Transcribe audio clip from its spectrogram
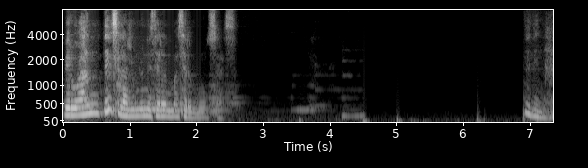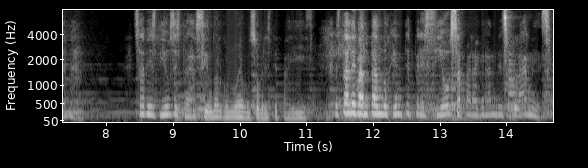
pero antes las reuniones eran más hermosas. De nada. Sabes, Dios está haciendo algo nuevo sobre este país. Está levantando gente preciosa para grandes planes.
